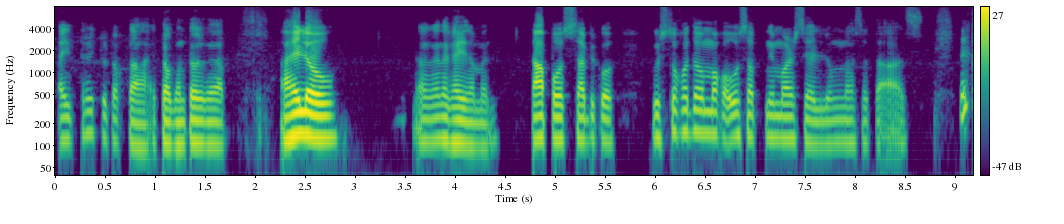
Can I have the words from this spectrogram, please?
I tried to talk her. Ito, ganito. Ah, hello. Nag, nag naman. Tapos, sabi ko, gusto ko daw makausap ni Marcel yung nasa taas. Like,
